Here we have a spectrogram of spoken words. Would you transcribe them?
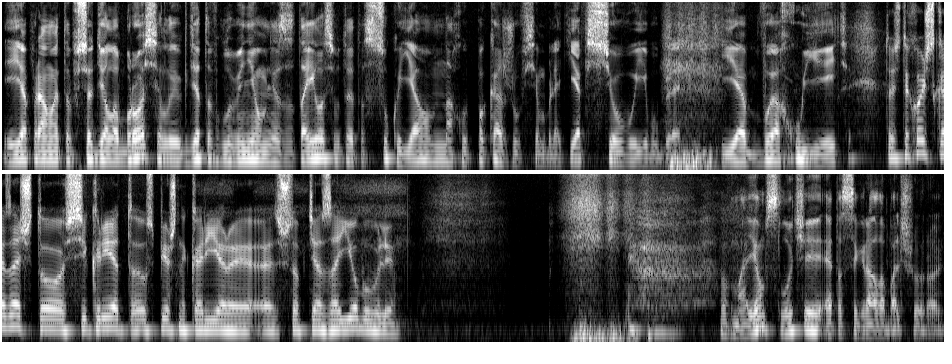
И я прям это все дело бросил, и где-то в глубине у меня затаилось вот это, сука, я вам нахуй покажу всем, блядь, я все выебу, блядь. Я, вы охуеете. То есть ты хочешь сказать, что секрет э, успешной карьеры, чтобы тебя заебывали? В моем случае это сыграло большую роль.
